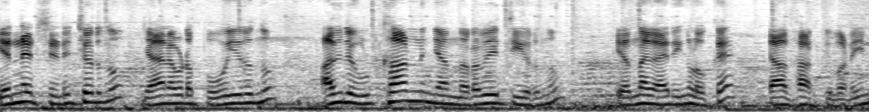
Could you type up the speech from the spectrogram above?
എന്നെ ക്ഷണിച്ചിരുന്നു. അവിടെ പോയിരുന്നു. അതിന്റെ ഉദ്ഘാടനം ഞാൻ നിറവേറ്റിയിരുന്നു എന്ന കാര്യങ്ങളൊക്കെ യാഥാർത്ഥ്യമാണ്.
